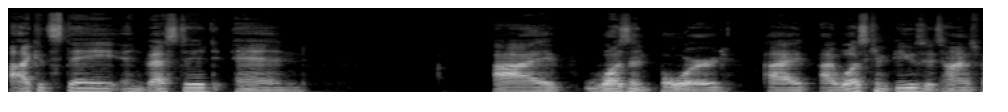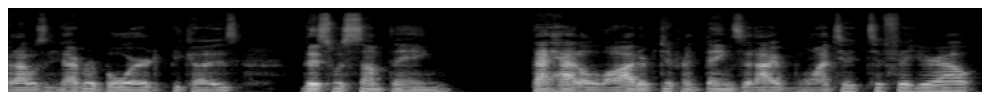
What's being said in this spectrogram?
I could stay invested and I wasn't bored. I, I was confused at times, but I was never bored because this was something that had a lot of different things that I wanted to figure out,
